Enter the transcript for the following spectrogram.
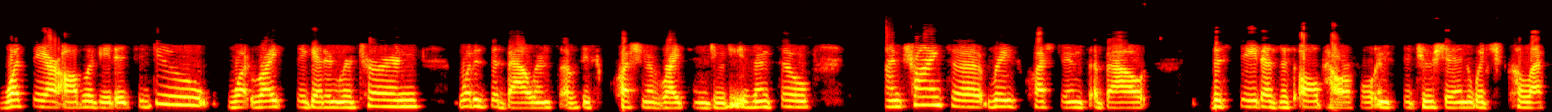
what they are obligated to do, what rights they get in return, what is the balance of this question of rights and duties. And so I'm trying to raise questions about the state as this all powerful institution which collects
